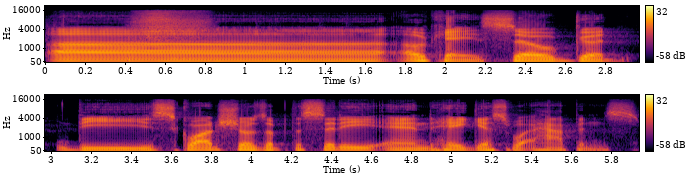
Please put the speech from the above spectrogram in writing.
uh, okay, so good. The squad shows up the city, and hey, guess what happens?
